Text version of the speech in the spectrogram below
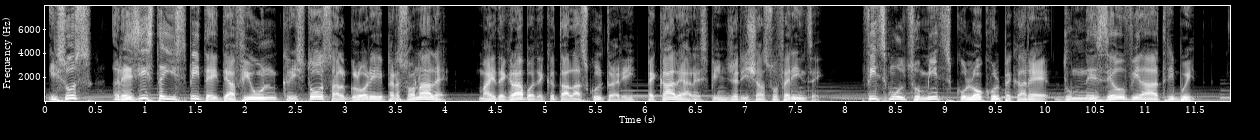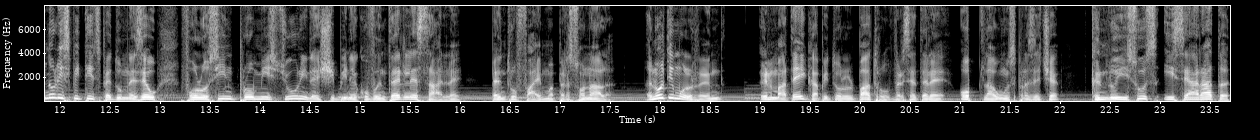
Isus rezistă ispitei de a fi un Hristos al gloriei personale, mai degrabă decât al ascultării, pe calea respingerii și a suferinței. Fiți mulțumiți cu locul pe care Dumnezeu vi l-a atribuit. Nu-L ispitiți pe Dumnezeu folosind promisiunile și binecuvântările sale pentru faimă personală. În ultimul rând, în Matei capitolul 4, versetele 8 la 11, când lui Isus îi se arată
